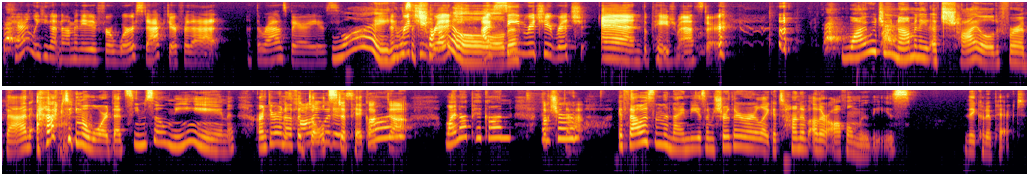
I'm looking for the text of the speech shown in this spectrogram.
Apparently, he got nominated for Worst Actor for that at the Raspberries. Why? He And was Richie a Rich. child. I've seen Richie Rich and the Page Master. Why would you nominate a child for a bad acting award? That seems so mean. Aren't there enough adults to pick on? up. Why not pick on? I'm sure up. If that was in the 90s, I'm sure there were like a ton of other awful movies they could have picked.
